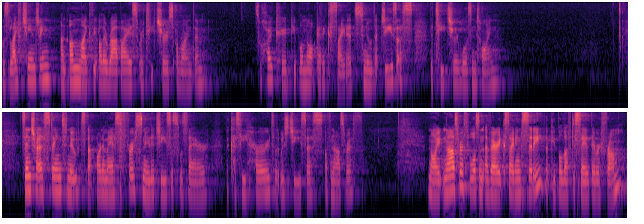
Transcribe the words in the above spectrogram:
was life changing and unlike the other rabbis or teachers around them. So, how could people not get excited to know that Jesus, the teacher, was in town? It's interesting to note that Bartimaeus first knew that Jesus was there because he heard that it was Jesus of Nazareth. Now, Nazareth wasn't a very exciting city that people loved to say they were from.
